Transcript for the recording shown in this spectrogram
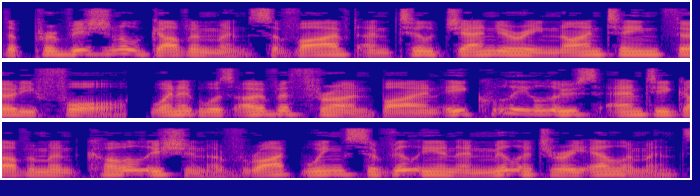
The provisional government survived until January 1934, when it was overthrown by an equally loose anti-government coalition of right-wing civilian and military elements.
